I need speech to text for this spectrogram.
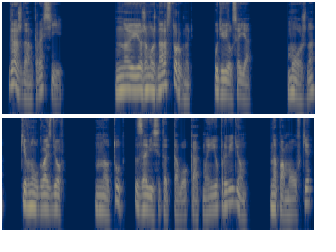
– гражданка России. «Но ее же можно расторгнуть», – удивился я. «Можно», – кивнул Гвоздев. «Но тут зависит от того, как мы ее проведем. На помолвке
